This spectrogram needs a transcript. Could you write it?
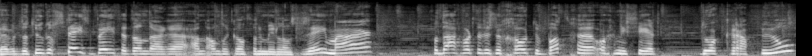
hebben het natuurlijk nog steeds beter dan daar eh, aan de andere kant van de Middellandse Zee. Maar vandaag wordt er dus een groot debat georganiseerd door Krapul.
